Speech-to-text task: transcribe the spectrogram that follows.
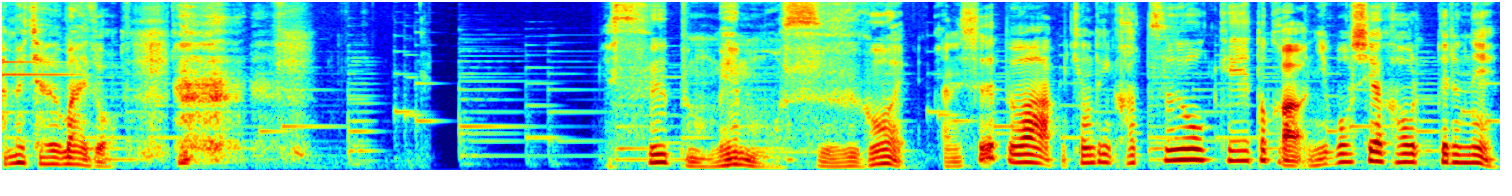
ゃめちゃうまいぞ。スープも麺もすごい。あのスープは基本的にカツオ系とか煮干しが香ってるね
